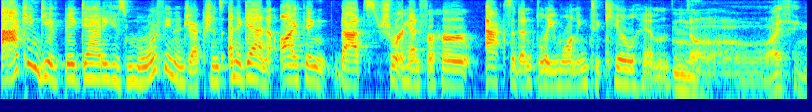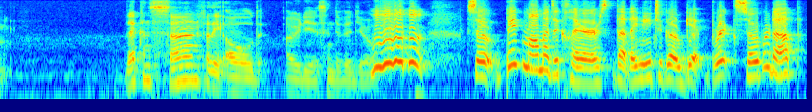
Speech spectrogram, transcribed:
I can give Big Daddy his morphine injections." And again, I think that's shorthand for her accidentally wanting to kill him. no, I think they're concerned for the old odious individual. So Big Mama declares that they need to go get Brick sobered up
